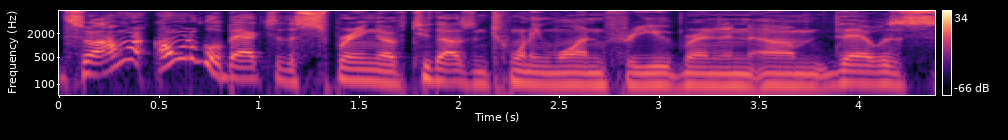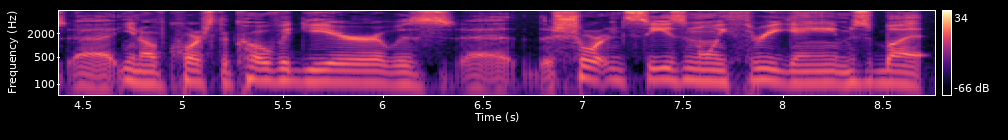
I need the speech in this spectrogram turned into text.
so I want I want to go back to the spring of 2021 for you, Brennan. Um, that was uh, you know of course the COVID year. It was uh, the shortened season, only three games, but.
